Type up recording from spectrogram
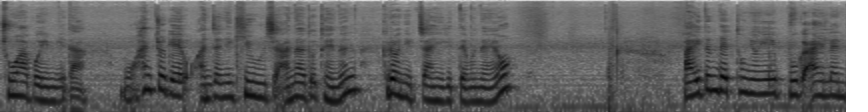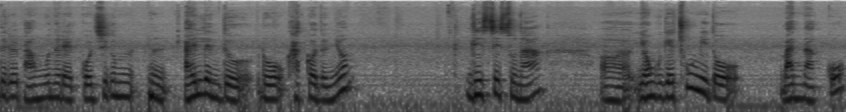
좋아 보입니다. 뭐 한쪽에 완전히 기울지 않아도 되는 그런 입장이기 때문에요. 바이든 대통령이 북아일랜드를 방문을 했고 지금 아일랜드로 갔거든요. 리시 수낙 어, 영국의 총리도 만났고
